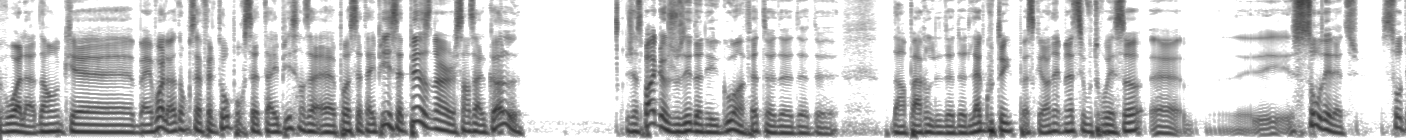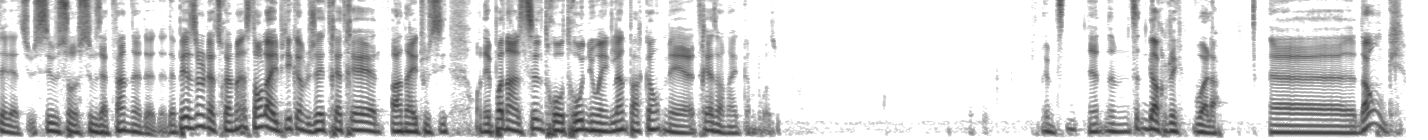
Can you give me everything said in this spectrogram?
voilà, donc ben voilà, donc ça fait le tour pour cette IP sans pas cette IP, cette Pilsner sans alcool. J'espère que je vous ai donné le goût, en fait, de, d'en parler, de, la goûter. Parce que honnêtement, si vous trouvez ça, euh, sautez là-dessus. Sautez là-dessus. Si vous, êtes fan de, de, Pilsner, naturellement, c'est ton l'IP comme j'ai, très, très honnête aussi. On n'est pas dans le style trop, trop New England, par contre, mais euh, très honnête comme produit. Une petite, gorgée, voilà. Euh, donc,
